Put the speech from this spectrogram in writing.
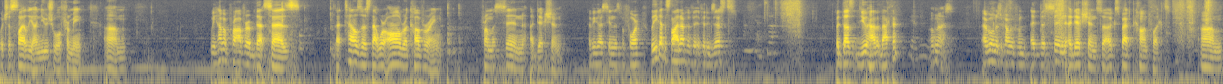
Which is slightly unusual for me. Um, we have a proverb that says that tells us that we're all recovering from a sin addiction. Have you guys seen this before? Will you get the slide up if it, if it exists? But does do you have it back there? Yeah. Oh, nice. Everyone is recovering from uh, the sin addiction, so expect conflict. Um,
